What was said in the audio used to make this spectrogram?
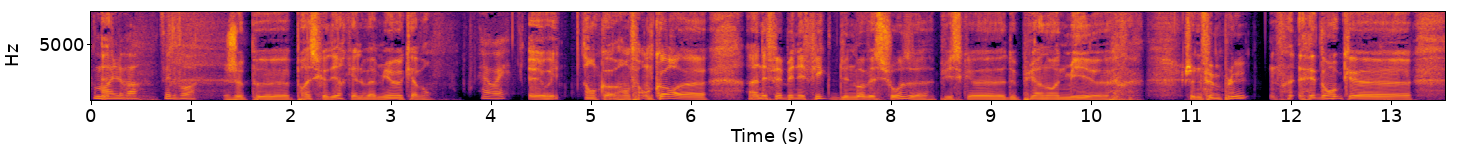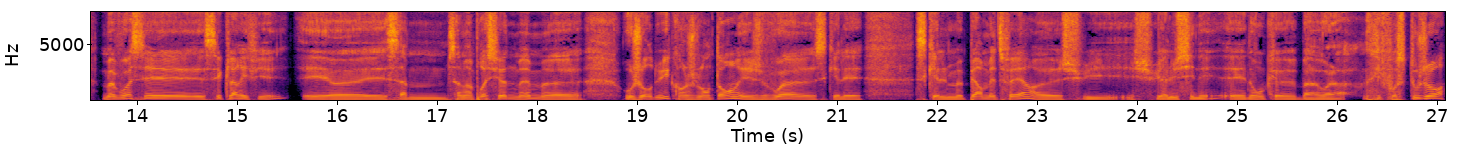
Comment elle va, cette voix? Je peux presque dire qu'elle va mieux qu'avant. Ah ouais? Eh oui, encore, enfin, encore euh, un effet bénéfique d'une mauvaise chose, puisque depuis un an et demi, euh, je ne fume plus. Et donc, euh, ma voix s'est clarifiée. Et, euh, et ça m'impressionne même euh, aujourd'hui quand je l'entends et je vois ce qu'elle est ce qu'elle me permet de faire, euh, je suis je suis halluciné. Et donc, bah voilà, il faut toujours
